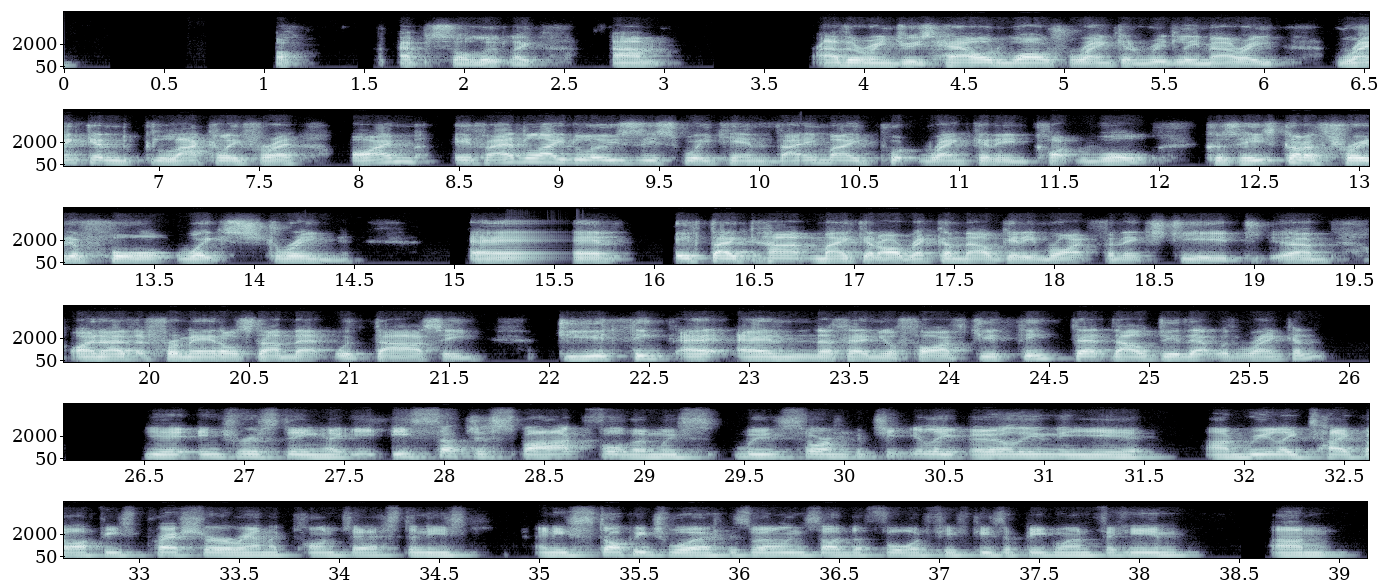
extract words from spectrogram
Oh, absolutely. Um, other injuries: Howard Walsh, Rankine, Ridley Murray. Rankine, luckily for I'm if Adelaide lose this weekend, they may put Rankine in cotton wool because he's got a three to four week string, and, and if they can't make it, I reckon they'll get him right for next year. Um, I know that Fremantle's done that with Darcy. Do you think, and Nathaniel Fyfe, do you think that they'll do that with Rankine? Yeah, interesting. He's such a spark for them. We we saw him particularly early in the year um, really take off his pressure around the contest and his and his stoppage work as well inside the forward fifty is a big one for him. Um,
